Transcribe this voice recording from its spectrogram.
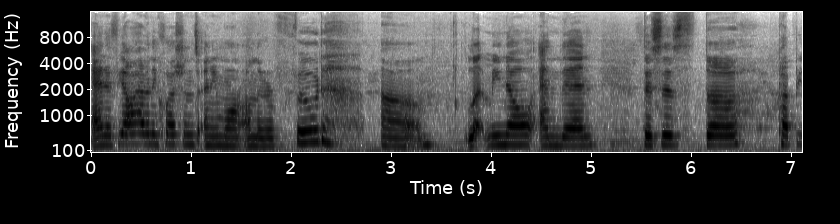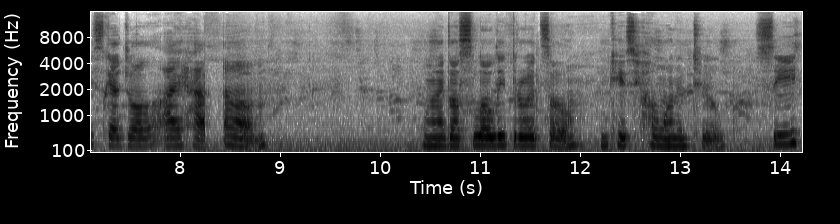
And if y'all have any questions anymore on their food, um, let me know. And then this is the puppy schedule I have. Um, I'm going to go slowly through it so in case y'all wanted to see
